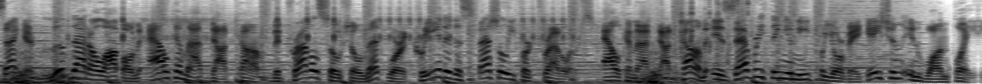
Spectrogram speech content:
Second, look that all up on alchemap.com, the travel social network created especially for travelers. Alchemap.com is everything you need for your vacation in one place.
